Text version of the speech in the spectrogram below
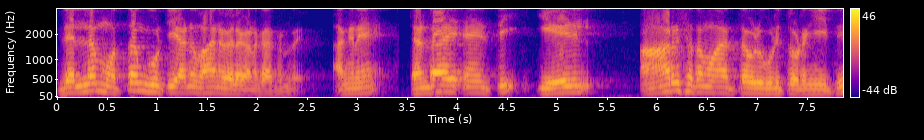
ഇതെല്ലാം മൊത്തം കൂട്ടിയാണ് വാഹന വില കണക്കാക്കുന്നത്. അങ്ങനെ രണ്ടായിരത്തി ഏഴിൽ ആറ് ശതമാനത്തോടു കൂടി തുടങ്ങിയിട്ട്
